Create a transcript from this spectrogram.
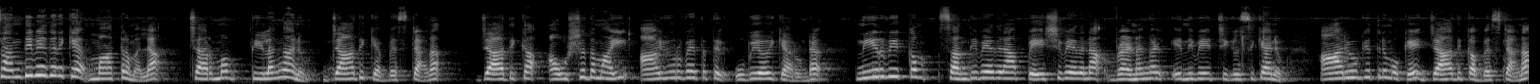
സന്ധിവേദനയ്ക്ക് മാത്രമല്ല ചർമ്മം തിളങ്ങാനും ജാതിക്ക ബെസ്റ്റാണ്. ജാതിക്ക ഔഷധമായി ആയുർവേദത്തിൽ ഉപയോഗിക്കാറുണ്ട്. നീർവീക്കം സന്ധിവേദന പേശിവേദന വ്രണങ്ങൾ എന്നിവയെ ചികിത്സിക്കാനും ആരോഗ്യത്തിനുമൊക്കെ ജാതിക്ക ബെസ്റ്റാണ്.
